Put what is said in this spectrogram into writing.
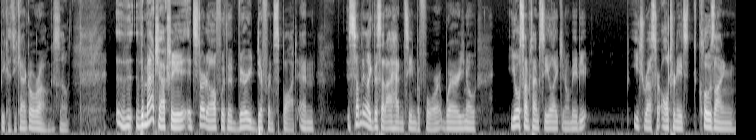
because you can't go wrong. So, the, the match actually it started off with a very different spot and something like this that I hadn't seen before, where you know you'll sometimes see like you know maybe each wrestler alternates clotheslining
